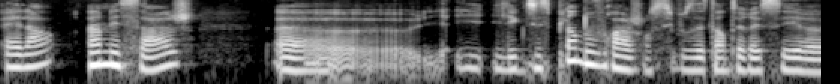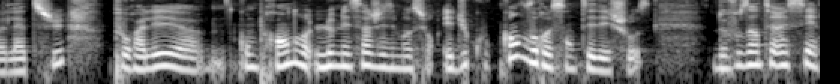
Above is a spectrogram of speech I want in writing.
elle a un message. Euh, il, existe plein d'ouvrages, hein, si vous êtes intéressé euh, là-dessus, pour aller euh, comprendre le message des émotions. Et du coup, quand vous ressentez des choses, de vous intéresser à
